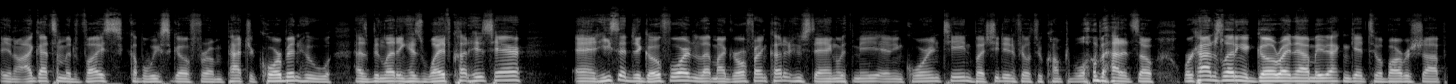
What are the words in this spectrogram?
you know, I got some advice a couple weeks ago from Patrick Corbin, who has been letting his wife cut his hair, and he said to go for it and let my girlfriend cut it, who's staying with me and in quarantine, but she didn't feel too comfortable about it, so we're kind of just letting it go right now. Maybe I can get to a barbershop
